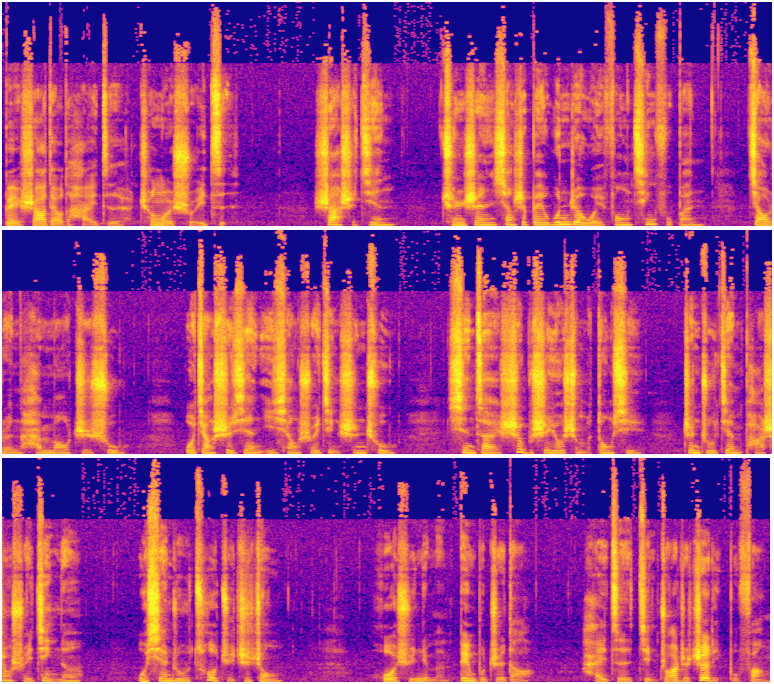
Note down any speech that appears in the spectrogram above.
被杀掉的孩子称为水子。霎时间。全身像是被温热微风轻抚般，叫人寒毛直竖。我将视线移向水井深处，现在是不是有什么东西正逐渐爬上水井呢？我陷入错觉之中。或许你们并不知道，孩子紧抓着这里不放。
